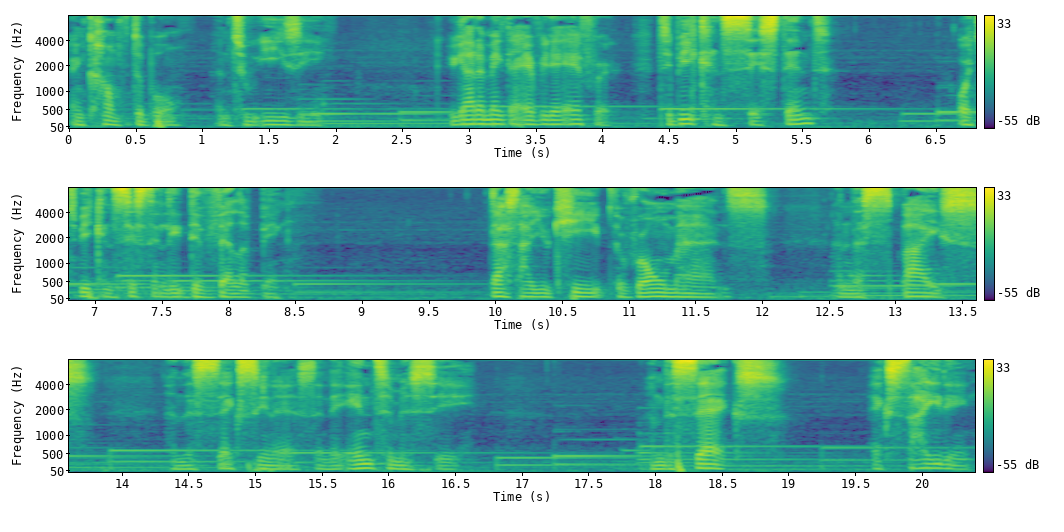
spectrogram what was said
and comfortable and too easy. You got to make that everyday effort to be consistent or to be consistently developing. That's how you keep the romance and the spice and the sexiness and the intimacy and the sex exciting.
